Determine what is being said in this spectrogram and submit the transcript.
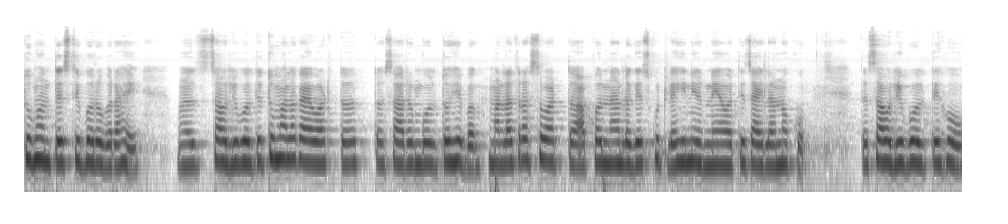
तू म्हणतेस ती बरोबर आहे. मग सावली बोलते तुम्हाला काय वाटतं? तर सारंग बोलतो हे बघ मला तर असं वाटतं आपण लगेच कुठल्याही निर्णयावरती जायला नको. तर सावली बोलते हो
